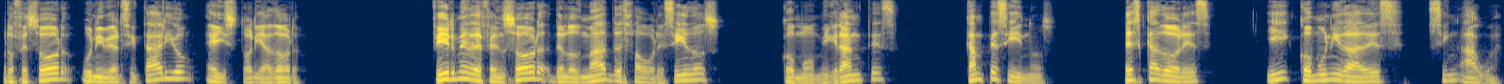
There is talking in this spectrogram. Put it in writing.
profesor universitario e historiador, firme defensor de los más desfavorecidos como migrantes, campesinos, pescadores y comunidades sin agua.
